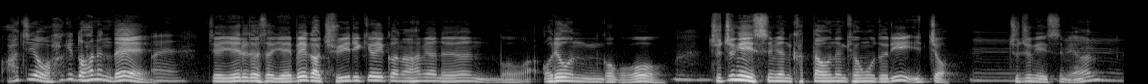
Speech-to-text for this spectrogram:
하지요. 하기도 하는데 네. 이제 예를 들어서 예배가 주일이 껴 있거나 하면은 뭐 어려운 거고 주중에 있으면 갔다 오는 경우들이 있죠. 음, 주중에 있으면 음.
